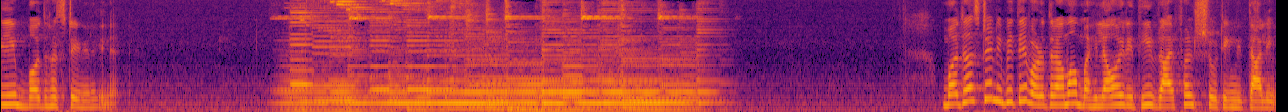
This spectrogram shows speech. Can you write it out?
ડેને લઈને. મધર્સ ડે નિમિત્તે વડોદરામાં મહિલાઓએ લીધી રાઇફલ શૂટિંગની તાલીમ.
